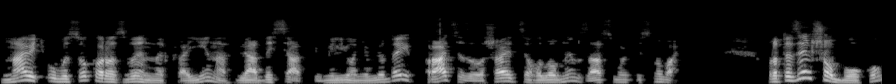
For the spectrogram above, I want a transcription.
навіть у високорозвинених країнах для десятків мільйонів людей праця залишається головним засобом існування. Проте з іншого боку,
